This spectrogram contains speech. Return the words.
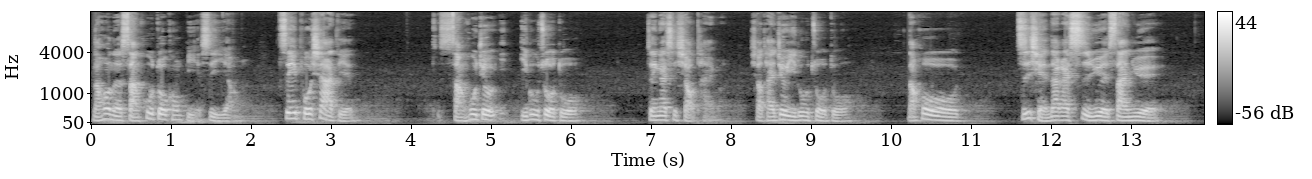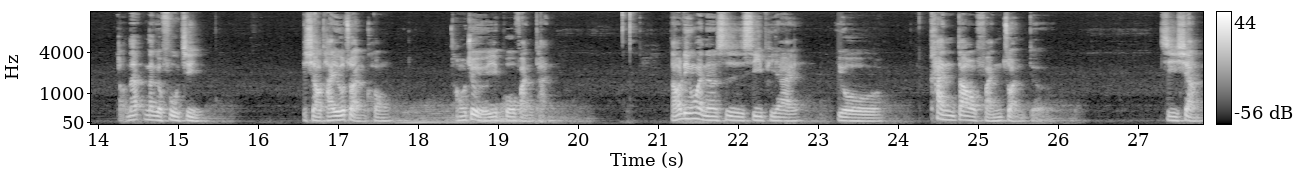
然后呢，散户多空比也是一样，这一波下跌，散户就一一路做多。这应该是小台嘛，小台就一路做多，然后之前大概四月、三月，哦，那那个附近，小台有转空，然后就有一波反弹，然后另外呢是 CPI 有看到反转的迹象，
